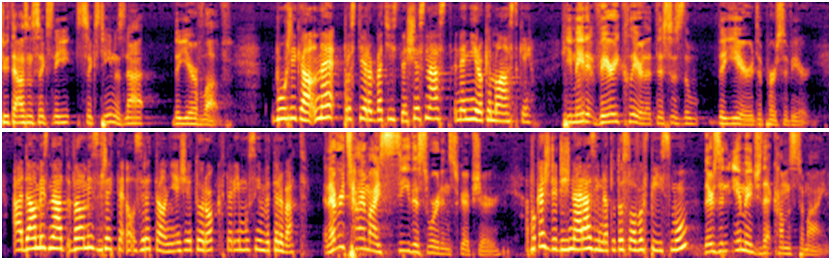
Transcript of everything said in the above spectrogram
2016 is not the year of love. Bůh říkal, ne, prostě rok 2016 není rokem lásky. He made it very clear that this is the, the year to persevere. A dal mi znát velmi zřetel, zřetelně, že je to rok, který musím vytrvat. And every time I see this word in Scripture, A pokaždé, když narazím na toto slovo v písmu, there's an image that comes to mind.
